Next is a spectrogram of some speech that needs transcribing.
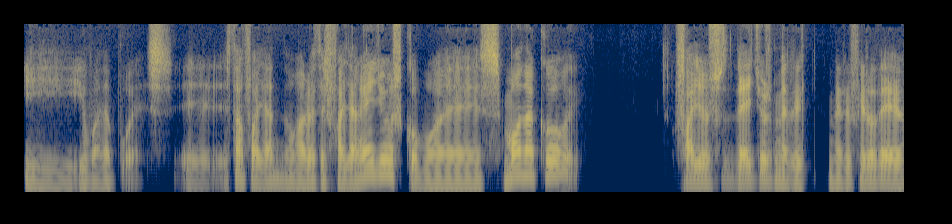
Y, bueno, pues eh, están fallando. A veces fallan ellos, como es Mónaco. Fallos de ellos me, me refiero de-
